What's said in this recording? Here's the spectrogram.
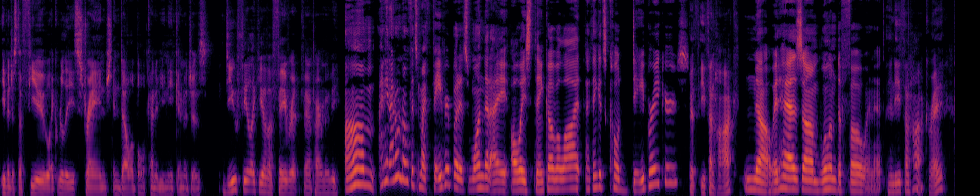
even just a few like really strange, indelible, kind of unique images Do you feel like you have a favorite vampire movie? Um, I mean, I don't know if it's my favorite, but it's one that I always think of a lot. I think it's called Daybreakers. With Ethan Hawke? No, it has um Willem Dafoe in it. And Ethan Hawke, right?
